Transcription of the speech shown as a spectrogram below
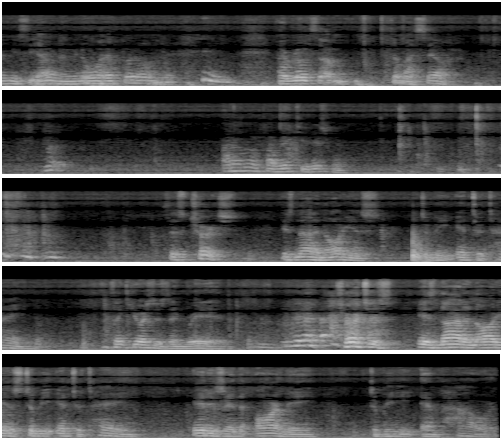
let me see. I don't even know what I put on there. I wrote something to myself. I don't know if I read you this one. Says church is not an audience to be entertained. I think yours is in red. Churches is, not an audience to be entertained. It is an army to be empowered.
